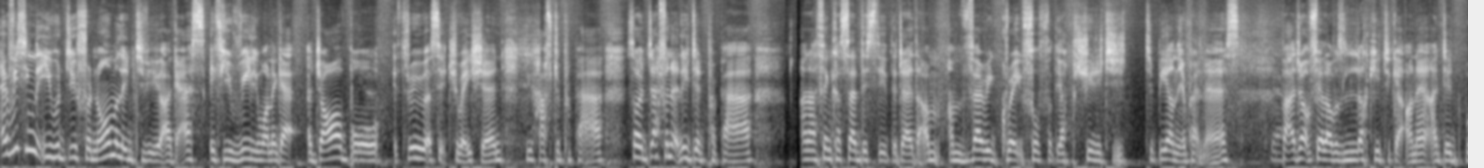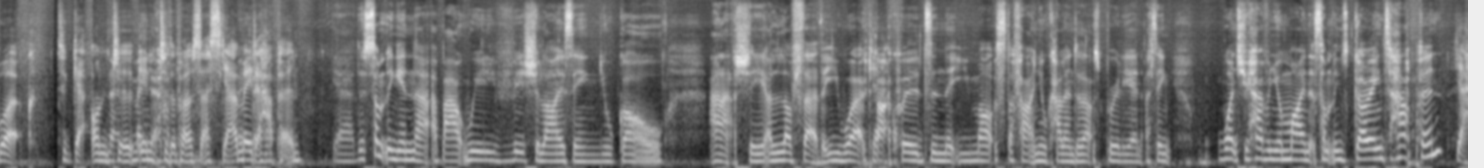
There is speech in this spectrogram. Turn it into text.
everything that you would do for a normal interview, I guess, if you really want to get a job or through a situation, you have to prepare. So I definitely did prepare. And I think I said this the other day that I'm, I'm very grateful for the opportunity to be on The Apprentice, Yeah. but I don't feel I was lucky to get on it. I did work to get onto No, into the process. Yeah, I Made it it happen. Yeah, there's something in that about really visualizing your goal. And actually, I love that that you worked Yeah. backwards and that you marked stuff out in your calendar. That's brilliant. I think once you have in your mind that something's going to happen, Yeah.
